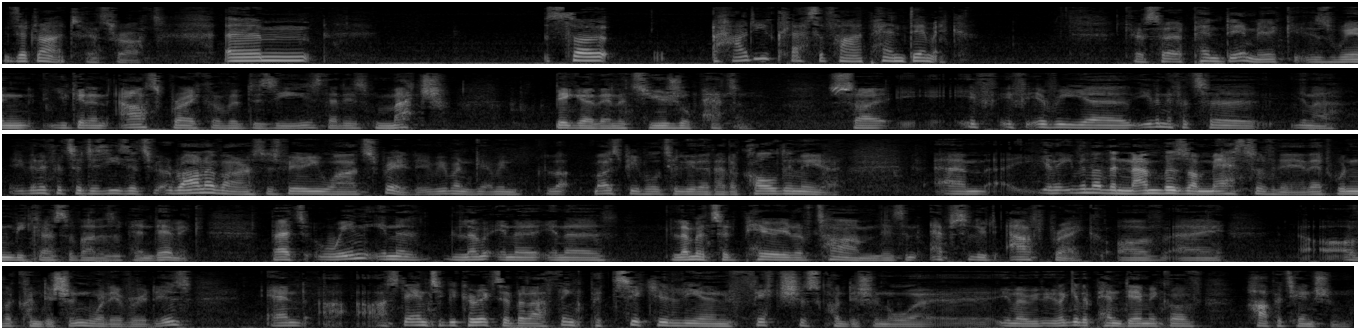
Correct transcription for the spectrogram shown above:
Is that right? That's right. Um, so how do you classify a pandemic? Okay, so a pandemic is when you get an outbreak of a disease that is much bigger than its usual pattern. So if, if every, uh, even if it's a, you know, even if it's a disease that's, rhinovirus is very widespread. Everyone, I mean, lo- most people tell you they've had a cold in a year. Um, you know, even though the numbers are massive there, that wouldn't be classified as a pandemic. But when in a, in a, in a limited period of time, there's an absolute outbreak of a, of a condition, whatever it is, and I stand to be corrected, but I think particularly an infectious condition or, uh, you know, you don't get a pandemic of hypertension.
